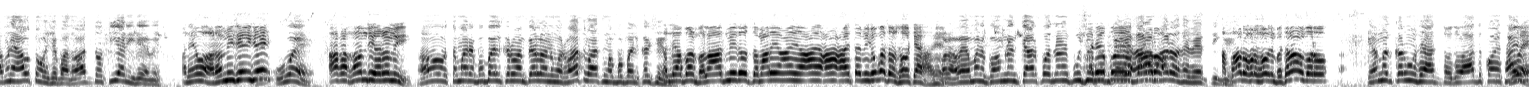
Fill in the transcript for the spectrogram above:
હમણાં આવતો છે પાછો. આજ તો તૈયારી છે હવે. અને એવો હરમી થઈ છે? ઓય. આખા ગામથી હરમી. આવો તમારે મોબાઈલ કરવામાં પહેલો નંબર. વાત વાતમાં મોબાઈલ કરશે એટલે પણ ભલા આદમી તો તમારે આ તમે શું કરતો છો ત્યાં પણ હવે અમને ગામના ચાર પાંચ જણા પૂછ્યું મારો છે વ્યક્તિ. પાડો હળો હળો બતાવો બરો એમ જ કરવું છે આજ તો. આજ કોઈ થાય ને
